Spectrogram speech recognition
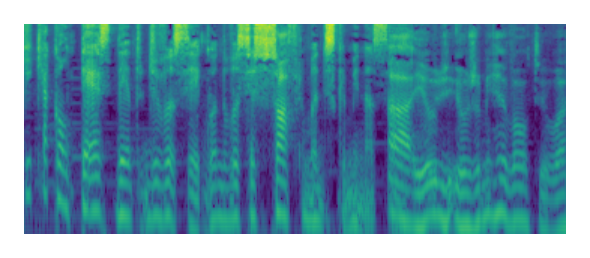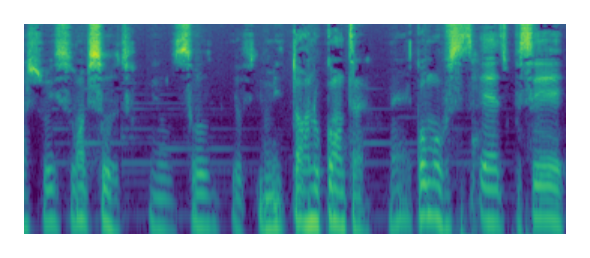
que que acontece dentro de você quando você sofre uma discriminação? Ah, eu, eu já me revolto, eu acho isso um absurdo. Eu sou, eu me torno contra. Né? Como é, você,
